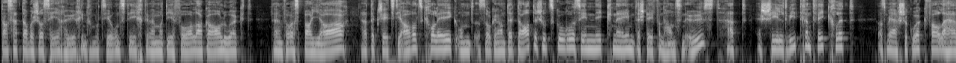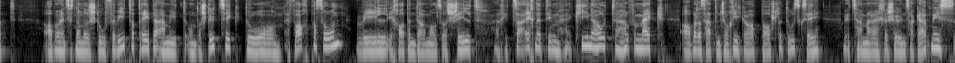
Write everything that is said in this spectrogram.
Das hat aber schon sehr hohe Informationsdichte, wenn man die Vorlage anschaut. Dann vor ein paar Jahren hat der geschätzte Arbeitskollege und sogenannte Datenschutzguru sein Nickname, der Stefan Hansen Öst, hat ein Schild weiterentwickelt, was mir eigentlich schon gut gefallen hat. Aber wir haben es nochmal eine Stufe weitergetrieben, auch mit Unterstützung durch eine Fachperson, weil ich habe dann damals so ein Schild ein gezeichnet im Keynote auf dem Mac, aber das hat dann schon ein bisschen gebastelt ausgesehen. Und jetzt haben wir eigentlich ein schönes Ergebnis,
